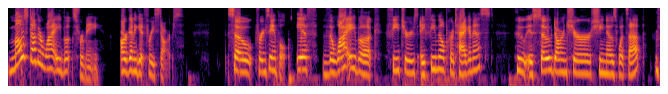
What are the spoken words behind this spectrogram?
most other YA books for me are going to get three stars. So, for example, if the YA book features a female protagonist who is so darn sure she knows what's up,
